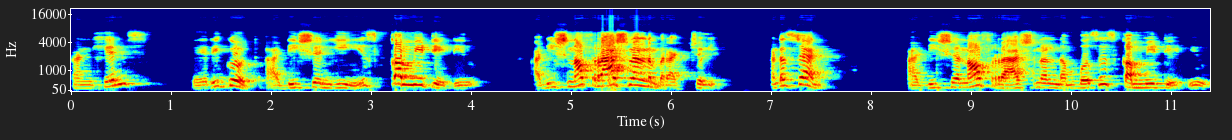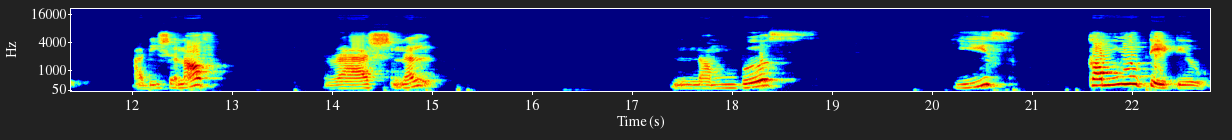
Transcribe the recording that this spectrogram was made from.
and hence very good. Addition is commutative. Addition of rational number actually. Understand? Addition of rational numbers is commutative. Addition of rational numbers is commutative.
